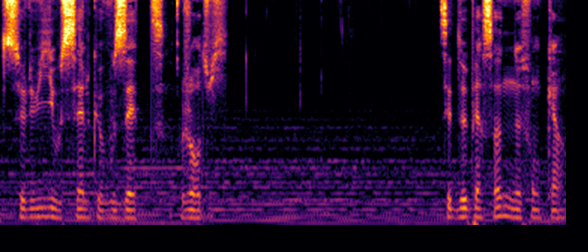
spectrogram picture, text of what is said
celui ou celle que vous êtes aujourd'hui. Ces deux personnes ne font qu'un.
